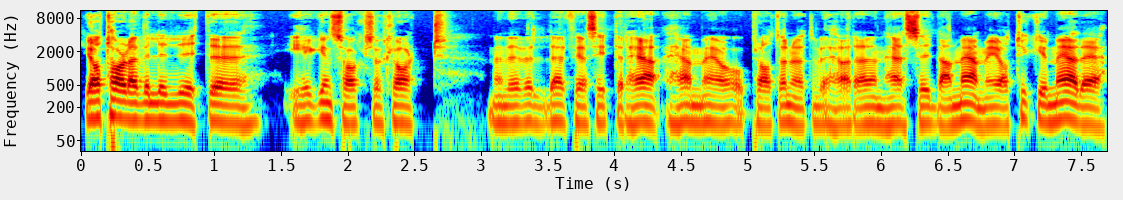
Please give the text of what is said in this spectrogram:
jag talar väl lite egen sak såklart. Men det är väl därför jag sitter här, här med och pratar nu, att vi hör den här sidan med. Men jag tycker med det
